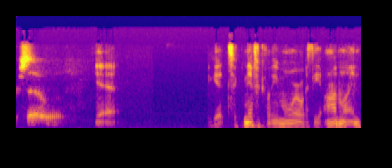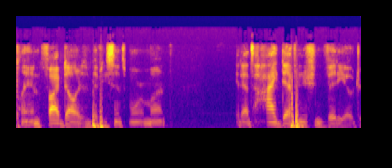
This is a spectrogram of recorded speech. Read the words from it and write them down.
or so. Yeah. You get significantly more with the online plan, five dollars and fifty cents more a month. It adds high definition video to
